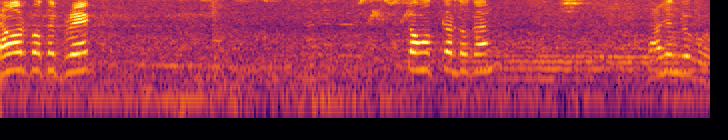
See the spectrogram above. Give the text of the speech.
যাওয়ার পথে ব্রেক। চমৎকার দোকান। রাজেন্দ্রপুর।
